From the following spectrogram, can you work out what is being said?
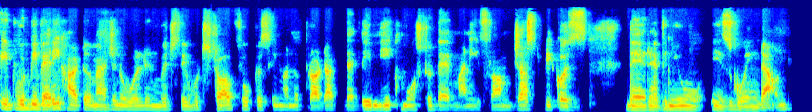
it would be very hard to imagine a world in which they would stop focusing on a product that they make most of their money from just because their revenue is going down.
